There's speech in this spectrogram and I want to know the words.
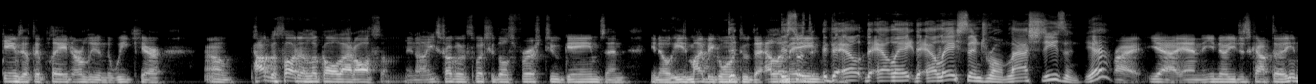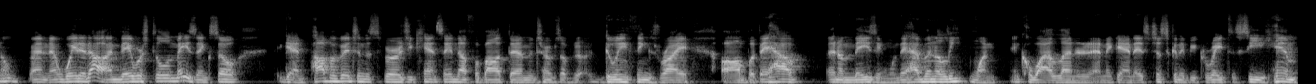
games that they played early in the week here, you know, Pau Gasol didn't look all that awesome. You know, he struggled especially those first two games, and you know he might be going the, through the LMA, the, the, L, the LA, the LA syndrome last season. Yeah, right. Yeah, and you know you just have to you know and, and wait it out, and they were still amazing. So again, Popovich and the Spurs, you can't say enough about them in terms of doing things right. Um, but they have an amazing one. They have an elite one in Kawhi Leonard. And again, it's just going to be great to see him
